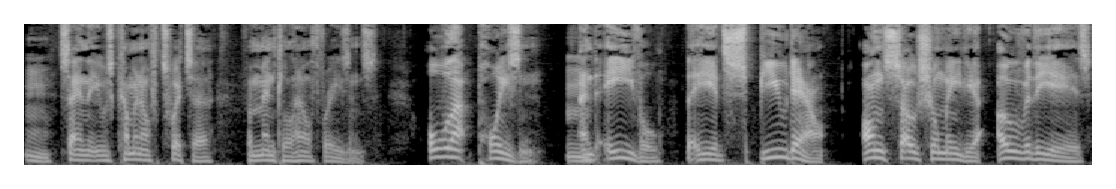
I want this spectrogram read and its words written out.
mm. saying that he was coming off Twitter for mental health reasons. All that poison mm. and evil that he had spewed out on social media over the years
